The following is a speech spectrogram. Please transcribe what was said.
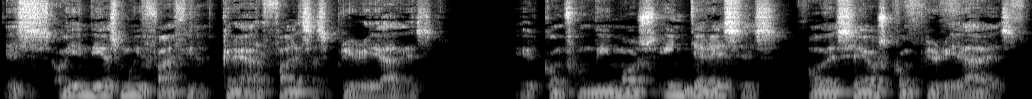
es, hoy en día es muy fácil crear falsas prioridades. Eh, confundimos intereses o deseos con prioridades.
